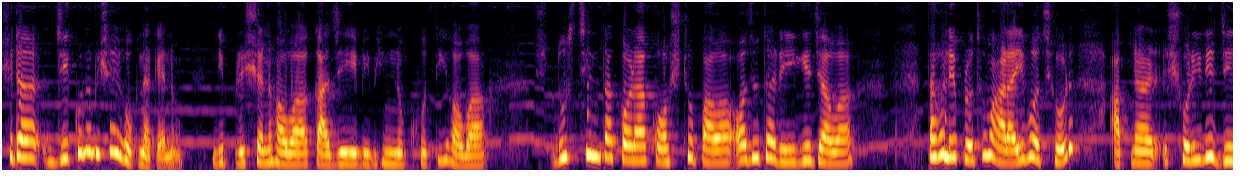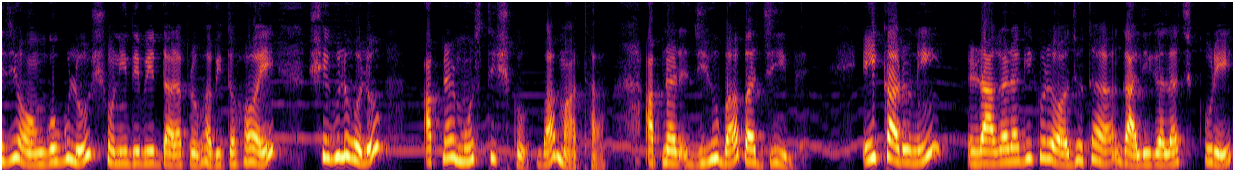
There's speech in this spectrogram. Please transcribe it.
সেটা যে কোনো বিষয় হোক না কেন। ডিপ্রেশন হওয়া, কাজে বিভিন্ন ক্ষতি হওয়া, দুশ্চিন্তা করা, কষ্ট পাওয়া, অযথা রেগে যাওয়া, তাহলে প্রথম আড়াই বছর আপনার শরীরে যে যে অঙ্গগুলো শনিদেবের দ্বারা প্রভাবিত হয়, সেগুলো হলো আপনার মস্তিষ্ক বা মাথা, আপনার জিহুবা বা জীব। এই কারণেই রাগারাগি করে অযথা গালিগালাজ করে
